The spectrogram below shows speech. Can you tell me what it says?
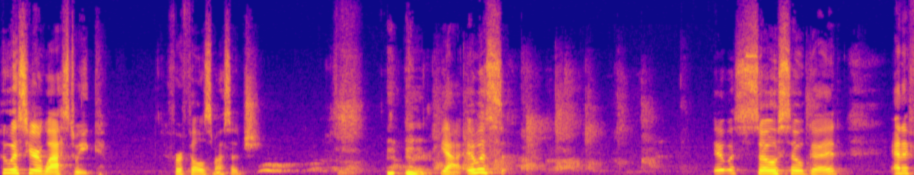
Who was here last week for Phil's message? Yeah, it was it was so so good. And if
